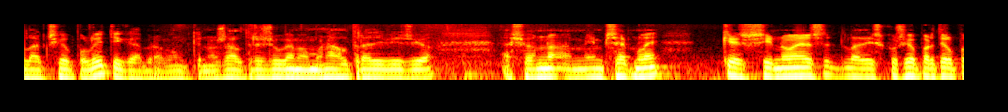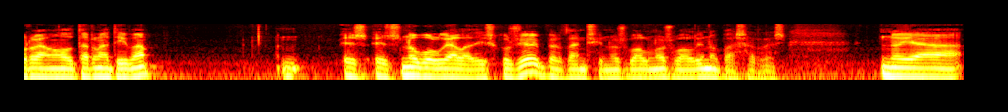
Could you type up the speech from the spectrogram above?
l'acció la, política, però com que nosaltres juguem en una altra divisió, això no, a mi em sembla que si no és la discussió a partir del programa d'alternativa és, és no voler la discussió i per tant si no es vol no es vol i no passa res. No hi ha,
